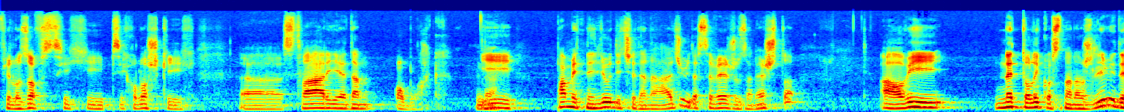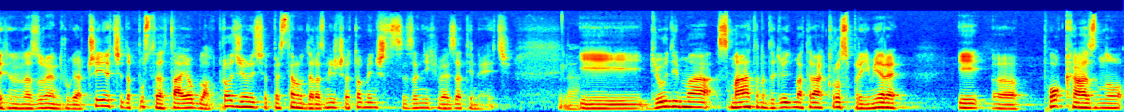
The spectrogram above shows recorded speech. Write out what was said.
filozofskih i psiholoških uh, stvari jedan oblak. Da. I pametni ljudi će da nađu i da se vežu za nešto, a ovi ne toliko snalažljivi, da ih ne nazovem drugačije, će da puste da taj oblak prođe i oni će prestanu da razmišljaju o tome, ništa se za njih vezati neće. Da. I ljudima, smatram da ljudima treba kroz primjere i uh, pokazno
